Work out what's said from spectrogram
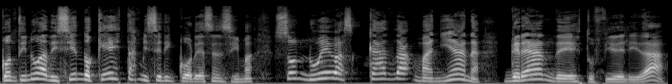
continúa diciendo que estas misericordias encima son nuevas cada mañana. Grande es tu fidelidad.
